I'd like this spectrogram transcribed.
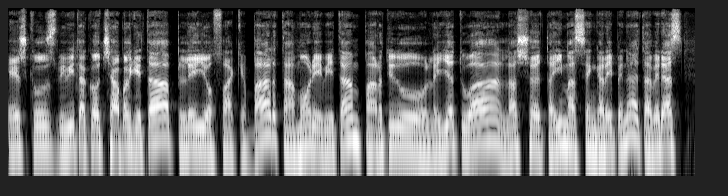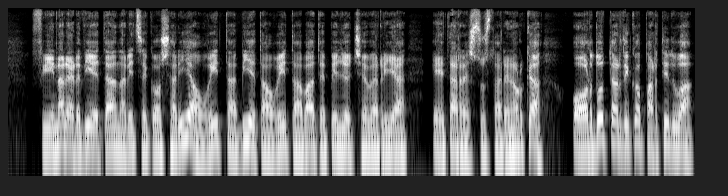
Eskuz bibitako txapelketa, playoffak bar, eta amore bitan partidu lehiatua, laso eta imazen garaipena, eta beraz, final erdietan aritzeko saria, hogeita bi eta hogeita bat epelio etxeberria eta restuztaren orka. Ordu terdiko partidua,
